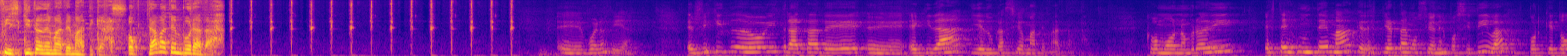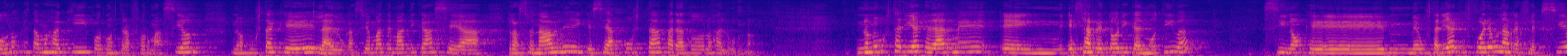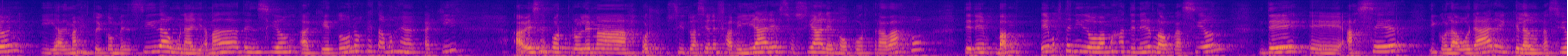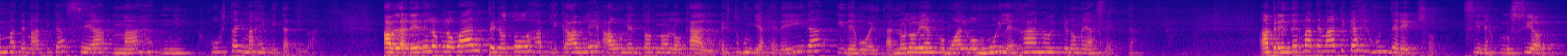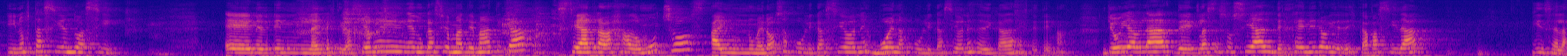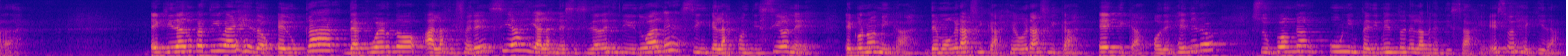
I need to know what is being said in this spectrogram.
Fisquito de matemáticas, octava temporada. Eh, buenos días. El fisquito de hoy trata de eh, equidad y educación matemática. Como nombró Edith, este es un tema que despierta emociones positivas porque todos los que estamos aquí, por nuestra formación, nos gusta que la educación matemática sea razonable y que sea justa para todos los alumnos. No me gustaría quedarme en esa retórica emotiva, sino que me gustaría que fuera una reflexión y además estoy convencida, una llamada de atención a que todos los que estamos aquí, a veces por problemas, por situaciones familiares, sociales o por trabajo, hemos tenido, vamos a tener la ocasión de eh, hacer y colaborar en que la educación matemática sea más mm, justa y más equitativa. Hablaré de lo global, pero todo es aplicable a un entorno local. Esto es un viaje de ida y de vuelta. No lo vean como algo muy lejano y que no me afecta. Aprender matemáticas es un derecho, sin exclusión, y no está siendo así. En, la investigación en educación matemática se ha trabajado mucho, hay numerosas publicaciones, buenas publicaciones dedicadas a este tema. Yo voy a hablar de clase social, de género y de discapacidad pinceladas. Equidad educativa es educar de acuerdo a las diferencias y a las necesidades individuales sin que las condiciones económicas, demográficas, geográficas, éticas o de género supongan un impedimento en el aprendizaje. Eso es equidad.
